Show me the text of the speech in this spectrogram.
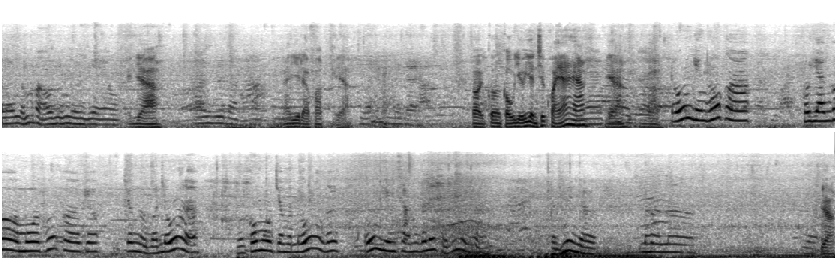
lên ủng hộ những người nghèo. Dạ. Ai di đà phật. A di đà phật dạ. Dạ. rồi cô, cụ giữ gìn sức khỏe ha. Dạ, dạ rồi. Uống viên thuốc cô dân có mua thuốc ờ, cho cho người bệnh uống hả? Rồi cô mua cho mình uống cái uống viên xong cái nó tỉnh đi nhờ tỉnh đi nhờ nó nó dạ.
